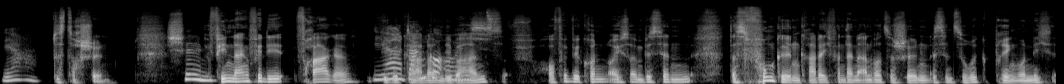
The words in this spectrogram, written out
Ja. Das ist doch schön. Schön. Vielen Dank für die Frage, ja, liebe Carla und lieber Hans. Ich hoffe, wir konnten euch so ein bisschen das Funkeln, gerade ich fand deine Antwort so schön, ein bisschen zurückbringen und nicht,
